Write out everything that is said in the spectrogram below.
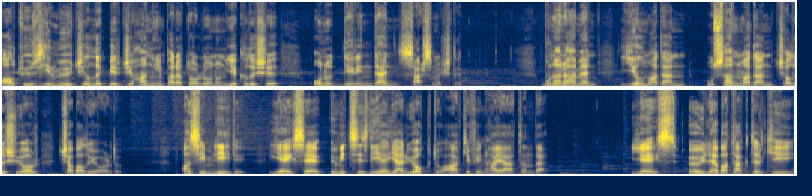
623 yıllık bir cihan imparatorluğunun yıkılışı onu derinden sarsmıştı. Buna rağmen yılmadan, usanmadan çalışıyor, çabalıyordu. Azimliydi. Yeyse ümitsizliğe yer yoktu Akif'in hayatında. Yeis öyle bataktır ki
